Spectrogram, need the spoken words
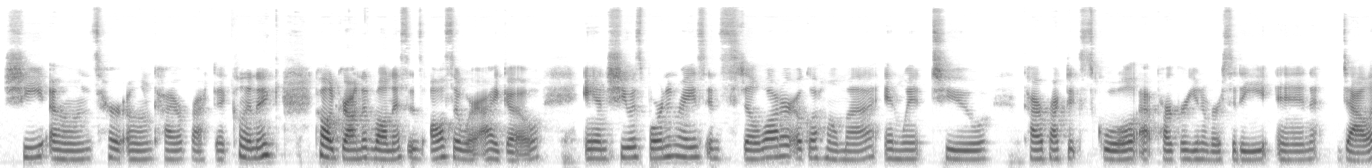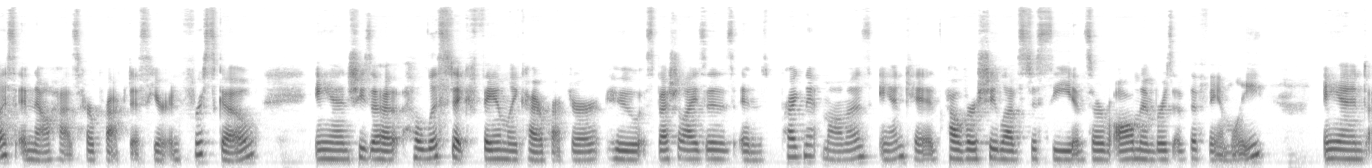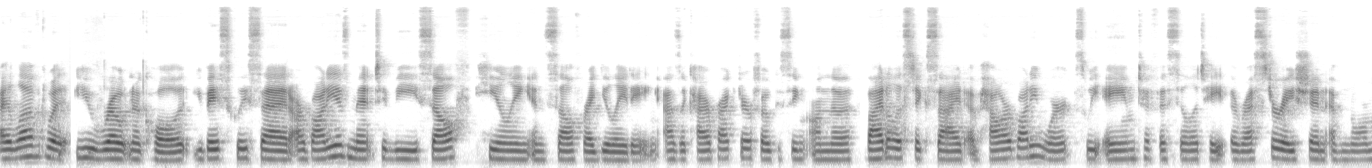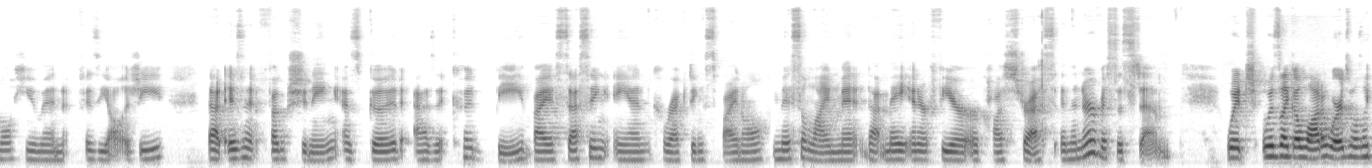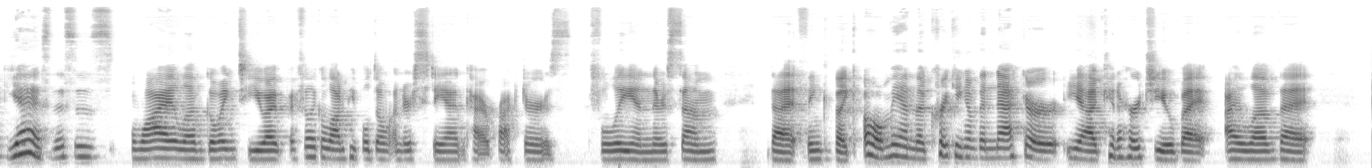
She owns her own chiropractic clinic called Grounded Wellness, is also where I go. And she was born and raised in Stillwater, Oklahoma, and went to chiropractic school at Parker University in Dallas and now has her practice here in Frisco. And she's a holistic family chiropractor who specializes in pregnant mamas and kids. However, she loves to see and serve all members of the family. And I loved what you wrote, Nicole. You basically said our body is meant to be self healing and self regulating. As a chiropractor focusing on the vitalistic side of how our body works, we aim to facilitate the restoration of normal human physiology that isn't functioning as good as it could be by assessing and correcting spinal misalignment that may interfere or cause stress in the nervous system, which was like a lot of words. I was like, yes, this is why I love going to you. I, I feel like a lot of people don't understand chiropractors fully, and there's some that think like, oh man, the cricking of the neck or yeah, it can hurt you. But I love that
